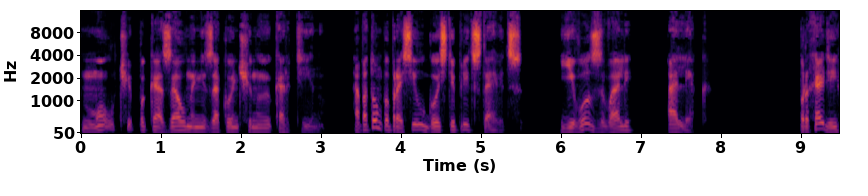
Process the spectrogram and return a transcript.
молча показал на незаконченную картину, а потом попросил гостя представиться. Его звали Олег. «Проходи.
